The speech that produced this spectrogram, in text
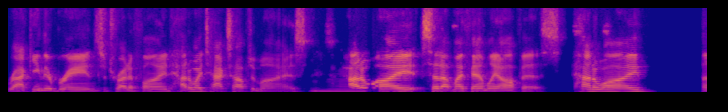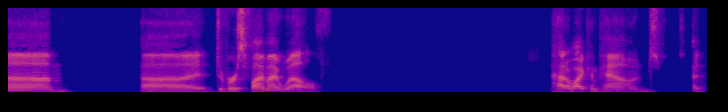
racking their brains to try to find how do I tax optimize? Mm-hmm. How do I set up my family office? How do I um, uh, diversify my wealth? How do I compound? I,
